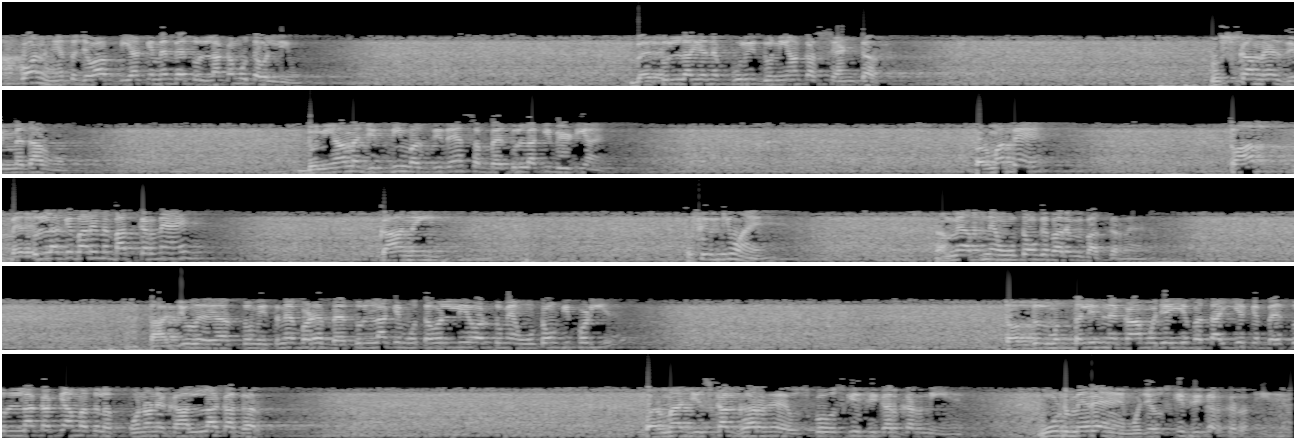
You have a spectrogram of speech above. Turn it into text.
آپ کون ہیں؟ تو جواب دیا کہ میں بیت اللہ کا متولی ہوں۔ بیت اللہ یعنی پوری دنیا کا سینٹر۔ اس کا میں ذمہ دار ہوں۔ دنیا میں جتنی مسجدیں سب بیت اللہ کی بیٹیاں ہیں۔ فرماتے ہیں، تو آپ بیت اللہ کے بارے میں بات کرنے آئے ہیں؟ کہا نہیں۔ تو پھر کیوں آئے ہم اپنے اونٹوں کے بارے میں بات کر رہے ہیں۔ تعجب ہے یار، تم اتنے بڑے بیت اللہ کے متولی اور تمہیں اونٹوں کی پڑی ہے۔ تو عبد المطلب نے کہا، مجھے یہ بتائیے کہ بیت اللہ کا کیا مطلب؟ انہوں نے کہا، اللہ کا گھر۔ فرما جس کا گھر ہے، اس کو اس کی فکر کرنی ہے۔ اونٹ میرے ہیں، مجھے اس کی فکر کرنی ہے۔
